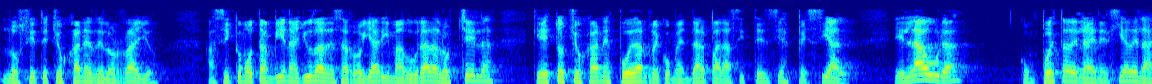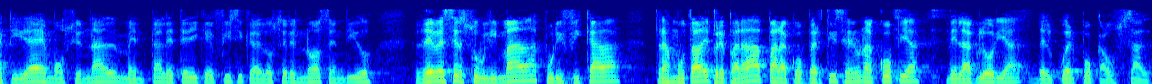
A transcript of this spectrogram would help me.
los siete chojanes de los rayos, así como también ayuda a desarrollar y madurar a los chelas que estos chojanes puedan recomendar para asistencia especial. El aura, compuesta de la energía de las actividades emocional, mental, etérica y física de los seres no ascendidos, debe ser sublimada, purificada, transmutada y preparada para convertirse en una copia de la gloria del cuerpo causal.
